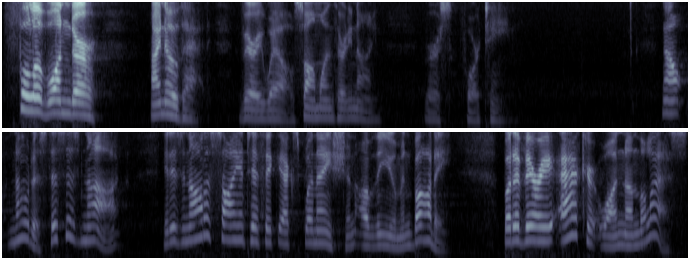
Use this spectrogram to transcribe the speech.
full of wonder. I know that very well. Psalm 139, verse 14. Now, notice this is not it is not a scientific explanation of the human body but a very accurate one nonetheless.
